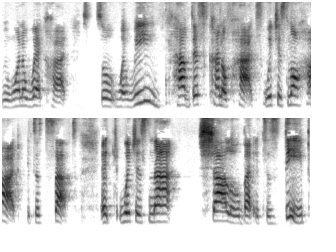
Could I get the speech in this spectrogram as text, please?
We want to work hard. So when we have this kind of heart, which is not hard, it is a soft, it, which is not shallow, but it is deep,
